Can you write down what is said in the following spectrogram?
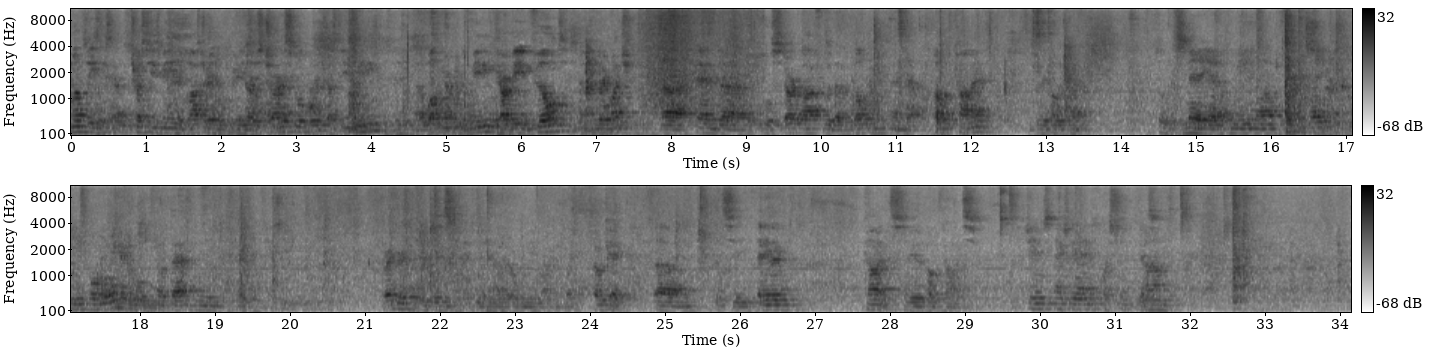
monthly uh, trustees meeting, the Gloucester Haven Community Arts Charter School Board of Trustees meeting. Uh, Welcome everyone to the meeting. We are being filmed. Thank you very much. Uh, And uh, we'll start off with a welcome and uh, public comment. Is there public comment? So this May, uh, meeting on site, you formally? Okay, we'll note that in the record. I think it's- I think we have an open meeting law complaint. Okay, um, let's see, any other comments, any other public comments? James, actually, I have a question. Yes. Um,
